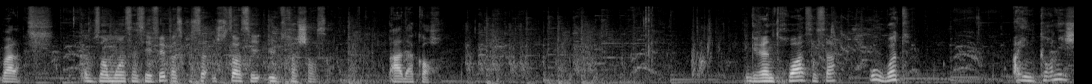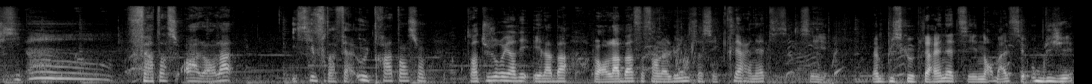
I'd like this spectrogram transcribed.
Voilà. Comme ça, au moins, ça c'est fait parce que ça, ça c'est ultra chiant, ça. Ah, d'accord. Graine 3, c'est ça? Oh, what? Ah, il y a une corniche ici. Oh, attention. Ah, alors là, ici, il faudra faire ultra attention. Faudra toujours regarder. Et là-bas, alors là-bas, ça sent la lune, ça c'est clair et net. C'est même plus que clair et net, c'est normal, c'est obligé.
